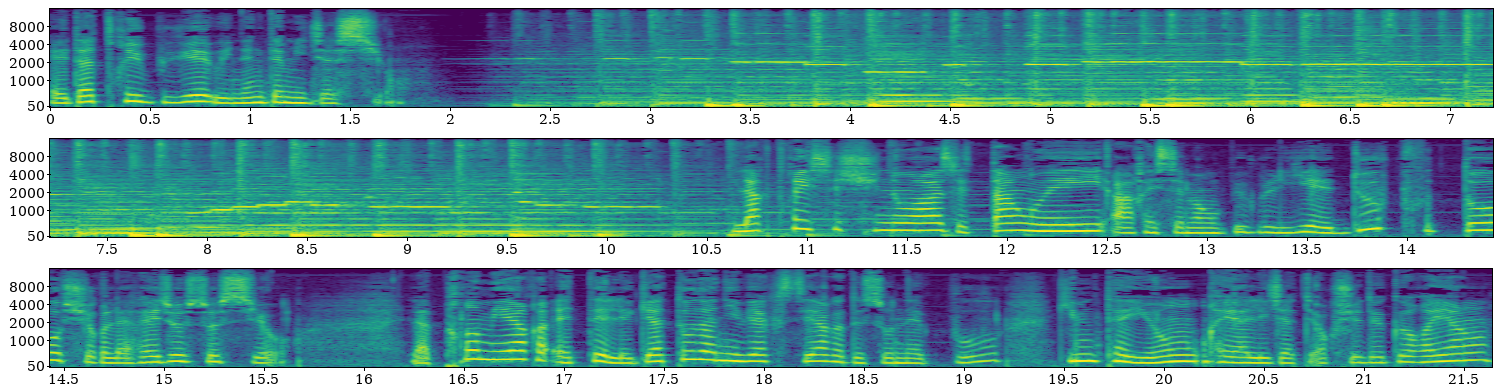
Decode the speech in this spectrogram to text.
et d'attribuer une indemnisation. L'actrice chinoise Tang Wei a récemment publié deux photos sur les réseaux sociaux. La première était le gâteau d'anniversaire de son époux, Kim Tae-yong, réalisateur sud-coréen,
